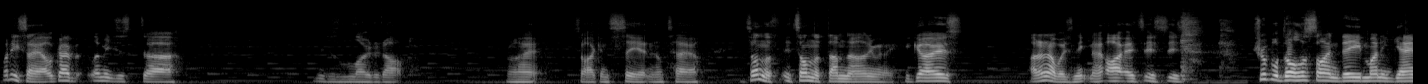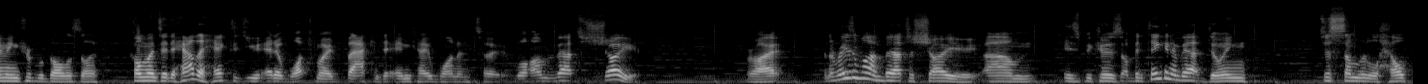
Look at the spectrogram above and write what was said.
what do he say? I'll go. Let me just uh, let me just load it up, right, so I can see it, and I'll tell you. It's on the it's on the thumbnail anyway. He goes, I don't know his nickname. Oh, it's it's, it's triple dollar sign D money gaming triple dollar sign commented, How the heck did you edit watch mode back into MK1 and 2? Well, I'm about to show you, right? And the reason why I'm about to show you um, is because I've been thinking about doing just some little help,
